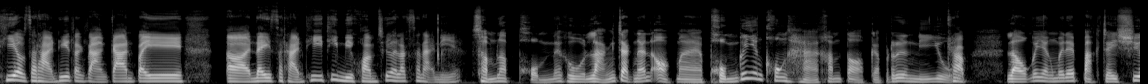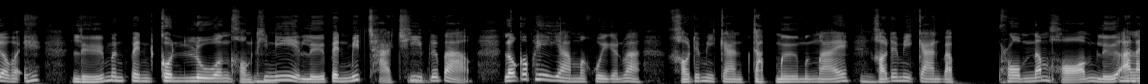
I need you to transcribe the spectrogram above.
เที่ยวสถานที่ต่างๆ การไปเอ่อในสถานที่ที่มีความเชื่อลักษณะนี้สำหรับผมนะครูหลังจากนั้นออกมา ผมก็ยังคงหาคำตอบกับเรื่องนี้อยู่ครับ เราก็ยังไม่ได้ปักใจเชื่อว่าเอ๊ะ หรือมันเป็นกลลวงของที่นี่หรือเป็นมิจฉาชีพหรือเปล่า เราก็พยายามมาคุยกันว่า เขาได้มีการจับมือมึงไหมเขาได้มีการแบบ พรมน้ำหอมหรืออะไร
